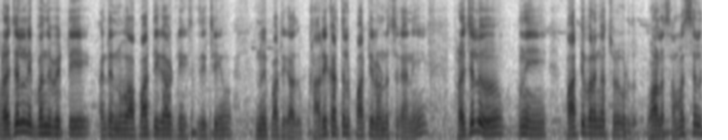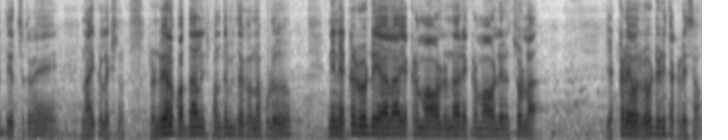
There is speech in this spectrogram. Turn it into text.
ప్రజల్ని ఇబ్బంది పెట్టి అంటే నువ్వు ఆ పార్టీ కాబట్టి నీకు ఇది చేయము నువ్వు ఈ పార్టీ కాదు. కార్యకర్తలు పార్టీలు ఉండొచ్చు కానీ ప్రజలుని పార్టీ పరంగా చూడకూడదు. వాళ్ళ సమస్యలు తీర్చడమే నాయకుల లక్షణం. రెండు వేల పద్నాలుగు నుంచి పంతొమ్మిది దాకా ఉన్నప్పుడు నేను ఎక్కడ రోడ్డు వేయాలా ఎక్కడ మా వాళ్ళు ఉన్నారు ఎక్కడ మా వాళ్ళు లేరు చూడలా. ఎక్కడ ఎవరు రోడ్డు అడిగితే అక్కడ వేసాం.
